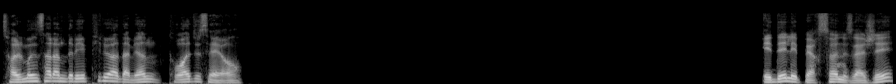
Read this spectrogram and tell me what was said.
젊은 사람들이 필요하다면 도와주세요. Aider les personnes âgées,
